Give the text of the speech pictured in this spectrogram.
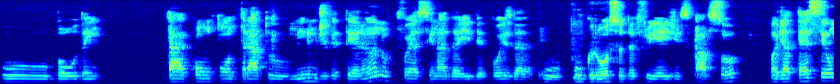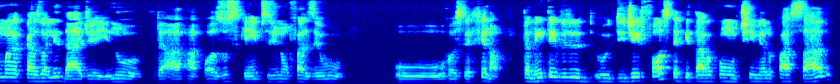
o Bolden tá com um contrato mínimo de veterano, que foi assinado aí depois da o, o grosso da free agents passou, pode até ser uma casualidade aí no da, após os camps de não fazer o, o, o roster final. Também teve o, o DJ Foster que estava com o time ano passado,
